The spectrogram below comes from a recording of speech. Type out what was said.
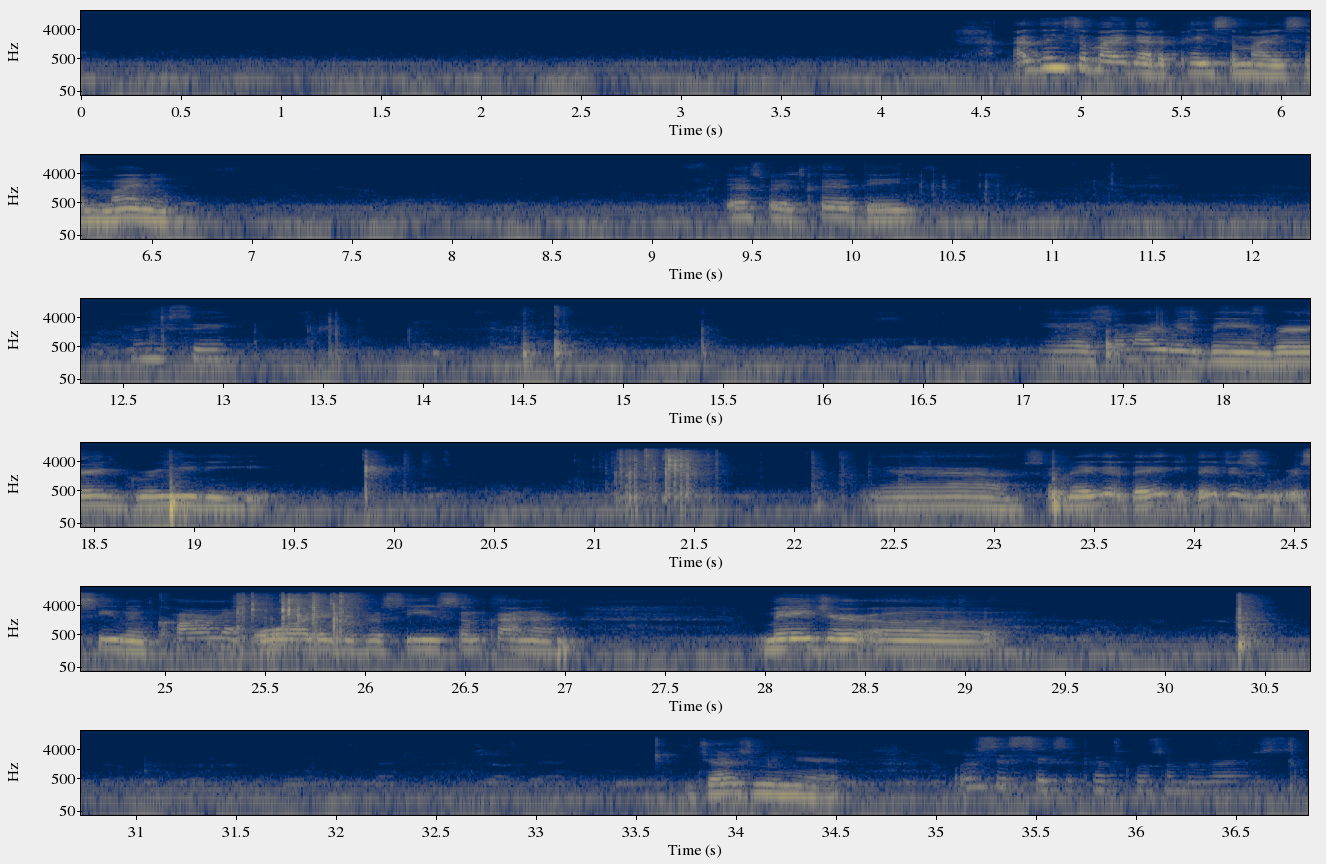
I think somebody got to pay somebody some money. That's what it could be. Let me see. Yeah, somebody was being very greedy. Yeah, so they they they just receiving karma or they just receive some kind of major uh judgment here. What is this Six of Pentacles in reverse?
